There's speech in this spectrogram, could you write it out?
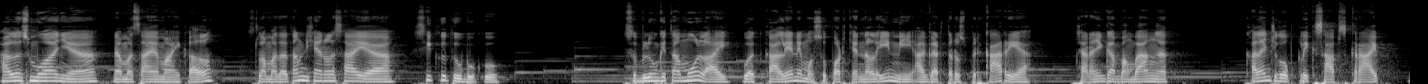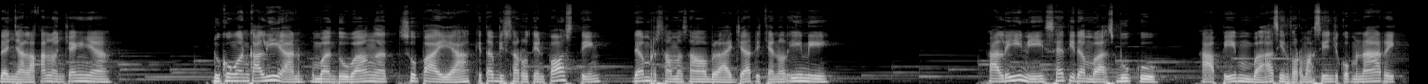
Halo semuanya, nama saya Michael. Selamat datang di channel saya, Sikutu Buku. Sebelum kita mulai, buat kalian yang mau support channel ini agar terus berkarya, caranya gampang banget. Kalian cukup klik subscribe dan nyalakan loncengnya. Dukungan kalian membantu banget supaya kita bisa rutin posting dan bersama-sama belajar di channel ini. Kali ini saya tidak membahas buku, tapi membahas informasi yang cukup menarik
